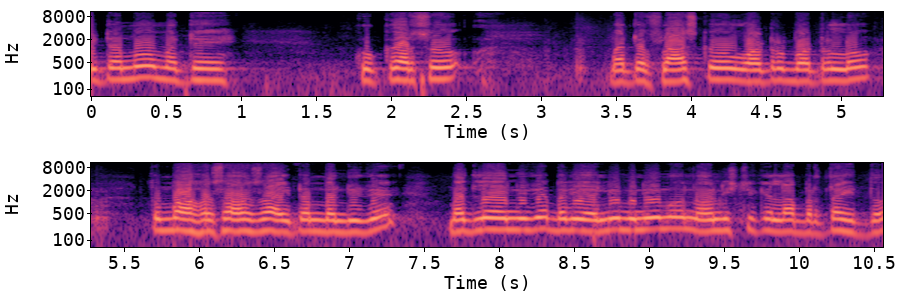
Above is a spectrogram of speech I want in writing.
ಐಟಮು ಮತ್ತು ಕುಕ್ಕರ್ಸು ಮತ್ತು ಫ್ಲಾಸ್ಕು ವಾಟರ್ ಬಾಟಲು ತುಂಬ ಹೊಸ ಹೊಸ ಐಟಮ್ ಬಂದಿದೆ. ಮೊದಲು ಏನಿದೆ, ಬರೀ ಅಲ್ಯೂಮಿನಿಯಮು ನಾನ್ ಸ್ಟಿಕ್ ಎಲ್ಲ ಬರ್ತಾ ಇತ್ತು.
